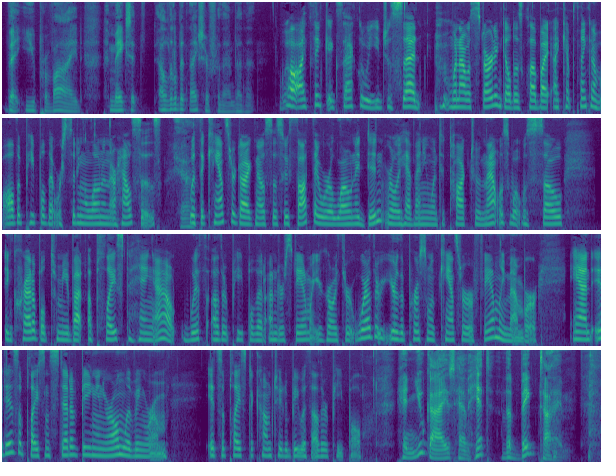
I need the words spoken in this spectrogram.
that you provide makes it a little bit nicer for them, doesn't it? Well, I think exactly what you just said. when I was starting Gilda's Club, I, I kept thinking of all the people that were sitting alone in their houses Yeah. with the cancer diagnosis who thought they were alone and didn't really have anyone to talk to. And that was what was so incredible to me about a place to hang out with other people that understand what you're going through, whether you're the person with cancer or a family member. And it is a place, instead of being in your own living room, it's a place to come to to be with other people. and you guys have hit the big time.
